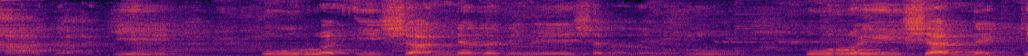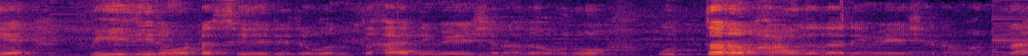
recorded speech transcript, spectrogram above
ಹಾಗಾಗಿ ಪೂರ್ವ ಈಶಾನ್ಯದ ನಿವೇಶನದವರು, ಪೂರ್ವ ಈಶಾನ್ಯಕ್ಕೆ ಬೀದಿ ನೋಟ ಸೇರಿರುವಂತಹ ನಿವೇಶನದವರು ಉತ್ತರ ಭಾಗದ ನಿವೇಶನವನ್ನು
